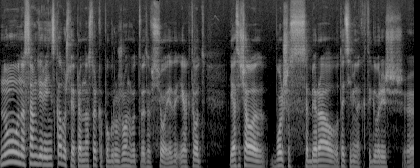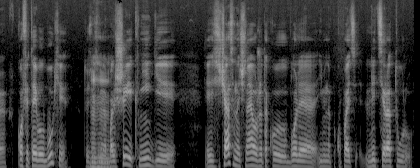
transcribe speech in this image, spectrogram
Ну, на самом деле, я не сказал бы, что я прям настолько погружен вот в это все. Я, я как-то вот... Я сначала больше собирал вот эти именно, как ты говоришь, э, кофе-тейбл буки, то есть mm-hmm. именно большие книги. И сейчас я начинаю уже такую более именно покупать литературу,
